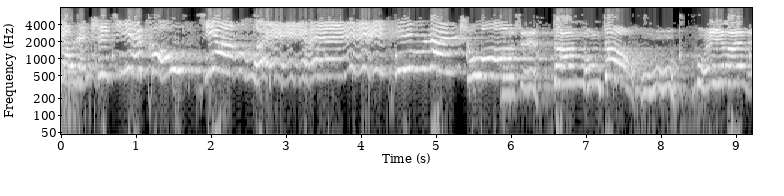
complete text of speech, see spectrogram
叫人是街头巷尾听人说，此时张龙赵虎回来了，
